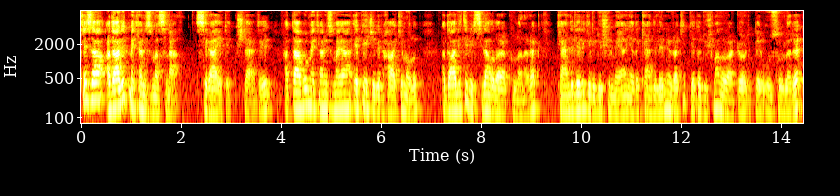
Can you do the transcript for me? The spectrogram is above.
Keza adalet mekanizmasına sirayet etmişlerdi. Hatta bu mekanizmaya epeyce bir hakim olup adaleti bir silah olarak kullanarak kendileri gibi düşünmeyen ya da kendilerini rakip ya da düşman olarak gördükleri unsurları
